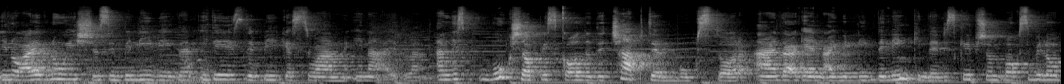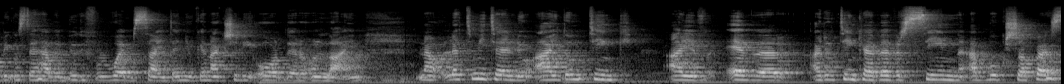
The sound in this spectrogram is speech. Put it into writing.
you know, I have no issues in believing that it is the biggest one in Ireland. And this bookshop is called the Chapter Bookstore. And again, I will leave the link in the description box below because they have a beautiful website and you can actually order online. Now, let me tell you, I don't think I have ever, I don't think I've ever seen a bookshop as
